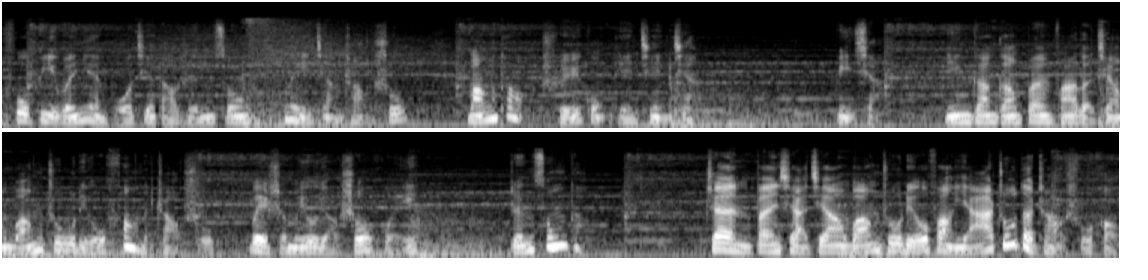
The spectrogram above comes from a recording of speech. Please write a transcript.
复辟文彦博接到仁宗内降诏书。忙到垂拱殿见驾，陛下，您刚刚颁发了将王珠流放的诏书，为什么又要收回？仁宗道：“朕颁下将王珠流放崖州的诏书后，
